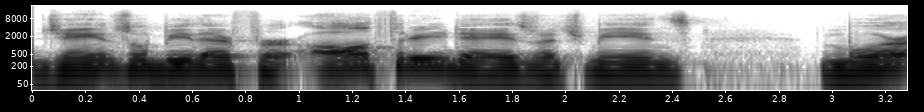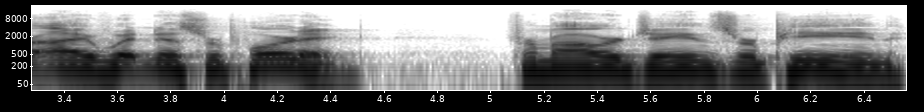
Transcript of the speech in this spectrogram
James will be there for all three days, which means more eyewitness reporting from our James Rapien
